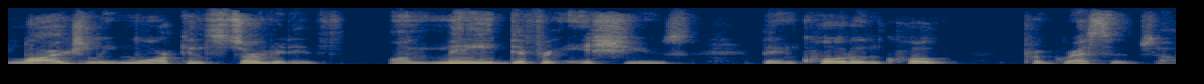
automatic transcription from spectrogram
largely more conservative on many different issues than quote unquote progressives are.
